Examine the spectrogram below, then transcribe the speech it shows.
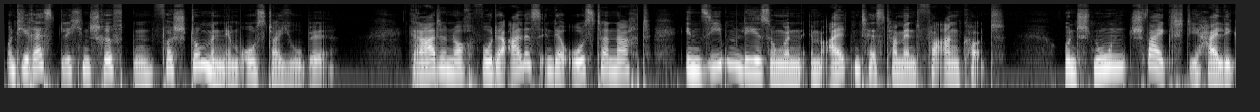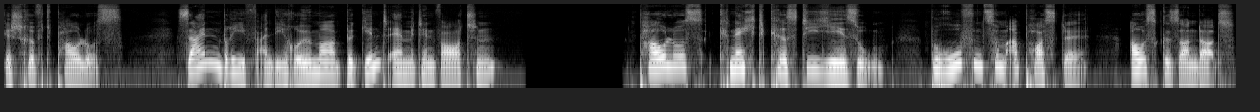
und die restlichen Schriften verstummen im Osterjubel. Gerade noch wurde alles in der Osternacht in sieben Lesungen im Alten Testament verankert. Und nun schweigt die Heilige Schrift Paulus. Seinen Brief an die Römer beginnt er mit den Worten Paulus, Knecht Christi Jesu, berufen zum Apostel, ausgesondert,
